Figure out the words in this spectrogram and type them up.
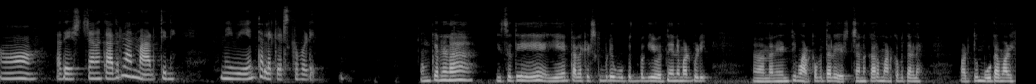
ಹ್ಞೂ ಅದೆಷ್ಟು ಜನಕ್ಕಾದ್ರೂ ನಾನು ಮಾಡ್ತೀನಿ. ನೀವೇನು ತಲೆ ಕೆಡ್ಸ್ಕೊಬೇಡಿ. ಅಂಕನಣ್ಣ ಈ ಸತಿ ಏನು ತಲೆ ಕೆಡ್ಸ್ಕೊಂಬಿಡಿ, ಊಟದ ಬಗ್ಗೆ ಯೋಚನೆ ಮಾಡಿಬಿಡಿ. ನನ್ನ ಹೆಂಡತಿ ಮಾಡ್ಕೊಬತ್ತಾಳೆ, ಎಷ್ಟು ಜನಕಾರ ಮಾಡ್ಕೊಬತ್ತಾಳೆ. ತುಂಬ ಊಟ ಮಾಡಿ.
